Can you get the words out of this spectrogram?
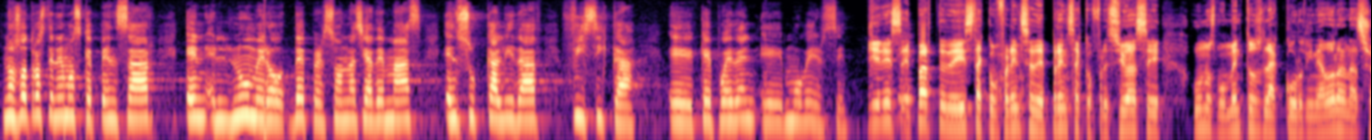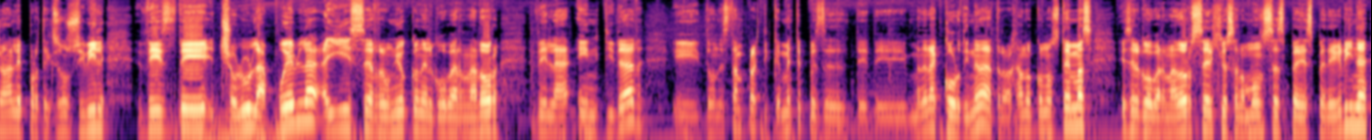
Nosotros tenemos que pensar en el número de personas y además en su calidad física eh, que pueden eh, moverse. Tienes eh, parte de esta conferencia de prensa que ofreció hace unos momentos la Coordinadora Nacional de Protección Civil desde Cholula, Puebla. Ahí se reunió con el gobernador de la entidad, donde están prácticamente pues de, manera coordinada trabajando con los temas. Es el gobernador Sergio Salomón Céspedes Peregrina,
